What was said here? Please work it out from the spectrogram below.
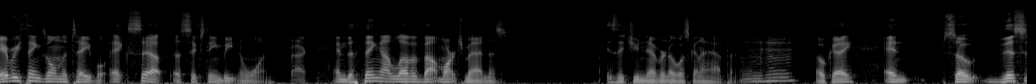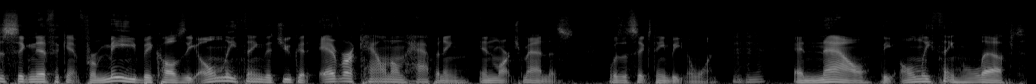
Everything's on the table except a 16 beating a one. Facts. And the thing I love about March Madness is that you never know what's going to happen Mm-hmm. okay and so this is significant for me because the only thing that you could ever count on happening in march madness was a 16 beating a 1 Mm-hmm. and now the only thing left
